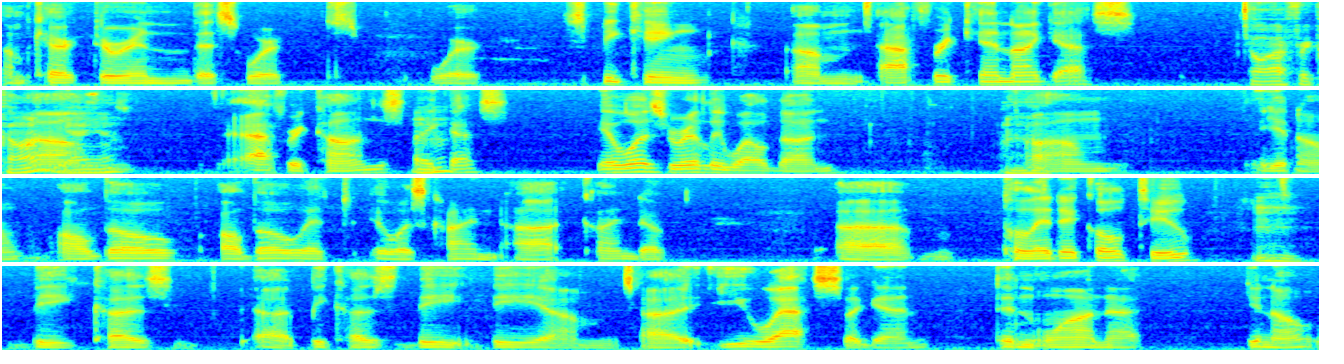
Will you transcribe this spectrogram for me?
um, character in this were were speaking um, African, I guess. Oh, Afrikaan, yeah, yeah. Um, Afrikaans, I Mhm. guess. It was really well done. Mhm. Um, you know, although although it, it was kind uh, kind of um, political too, Mhm. because uh, because the the um, uh, U.S. again didn't want to, you know,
